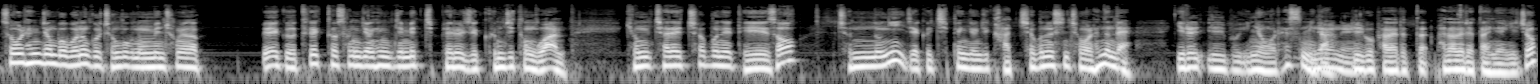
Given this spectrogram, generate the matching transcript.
서울행정법원은 그 전국 농민총연합의 그 트랙터 상경 행진 및 집회를 이제 금지 통고한 경찰의 처분에 대해서 전농이 이제 그 집행정지 가처분을 신청을 했는데 이를 일부 인용을 했습니다. 네네. 일부 받아들였다, 받아들였다는 얘기죠.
